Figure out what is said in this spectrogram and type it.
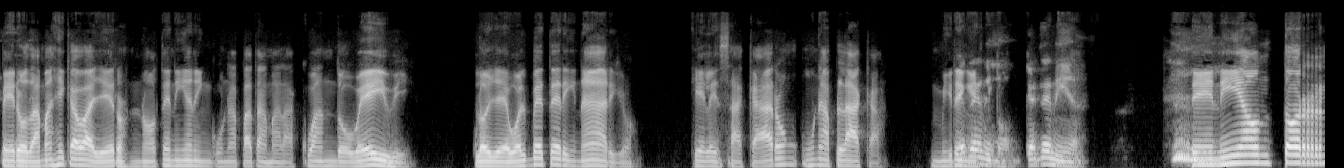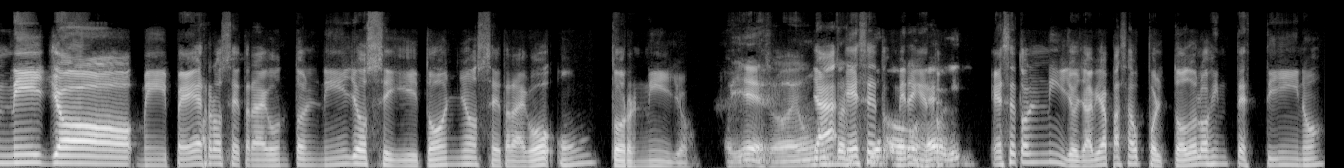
Pero damas y caballeros, no tenía ninguna pata mala. Cuando Baby lo llevó el veterinario, que le sacaron una placa, ¿Qué miren tenía? esto. ¿Qué tenía? Tenía un tornillo. Mi perro se tragó un tornillo. Siguitoño se tragó un tornillo. Oye, eso es un Ya ese, to- miren tornillo esto, ese tornillo ya había pasado por todos los intestinos,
